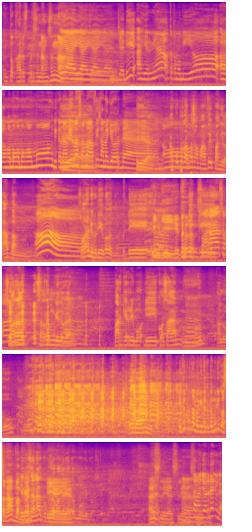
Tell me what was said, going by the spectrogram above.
untuk harus bersenang-senang. Iya iya iya iya. Jadi akhirnya ketemu Bio eh, ngomong-ngomong-ngomong dikenalin lah Iya. sama Avi sama Jordan. Iya. Oh. Aku pertama sama Avi panggil abang. Oh. Soalnya dia gede banget, gede, gitu. Tinggi gitu. tinggi, Suara serem. suara serem gitu kan. Parkir di, mo- di kosan, uh, halo. ya bang. Itu pertama kita ketemu di kosan abang di kan? kosan aku Iya, pertama kali iya. ketemu gitu. Asli, asli, asli. Sama Jordan juga?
